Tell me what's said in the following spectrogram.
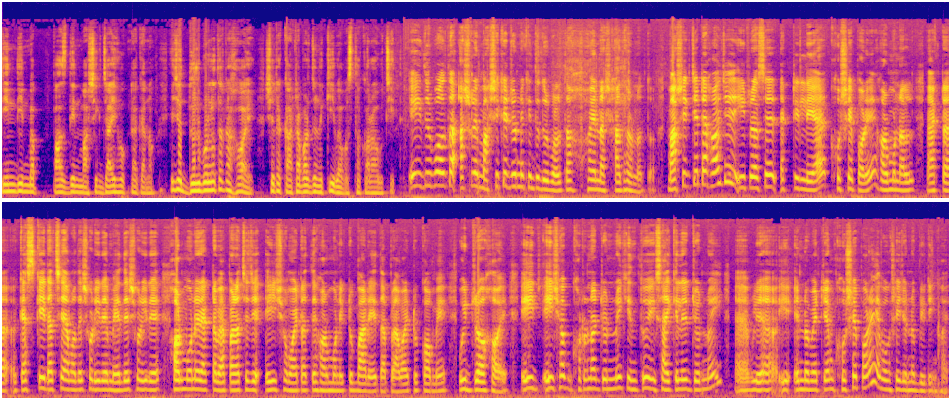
তিন দিন বা পাঁচ দিন মাসিক যাই হোক না কেন, এই যে দুর্বলতাটা হয়, সেটা কাটাবার জন্য কি ব্যবস্থা করা উচিত? এই দুর্বলতা আসলে মাসিকের জন্য কিন্তু দুর্বলতা হয় না সাধারণত। মাসিক যেটা হয় যে ইউটারাসের একটি লেয়ার খসে পড়ে হরমোনাল একটা ক্যাসকেড আছে আমাদের শরীরে, মেয়েদের শরীরে হরমোনের একটা ব্যাপার আছে যে এই সময়টাতে হরমোন একটু বাড়ে, তারপর আবার একটু কমে উইথড্র হয়। এই এই সব ঘটনার জন্যই কিন্তু এই সাইকেলের জন্যই এন্ডোমেট্রিয়াম খসে পড়ে এবং সেই জন্য ব্লিডিং হয়।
